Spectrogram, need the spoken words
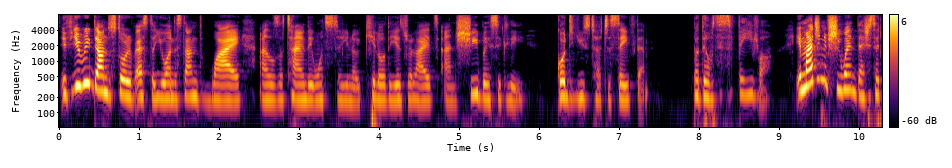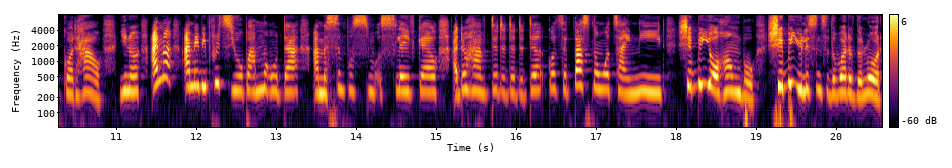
If you read down the story of Esther, you understand why. And there was a time they wanted to, you know, kill all the Israelites, and she basically, God used her to save them. But there was this favor. Imagine if she went there, she said, God, how? You know, I'm not. I may be pretty, but I'm not all that. I'm a simple sm- slave girl. I don't have da da da da. God said, That's not what I need. Shebi, you're humble. Shebi, you listen to the word of the Lord.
